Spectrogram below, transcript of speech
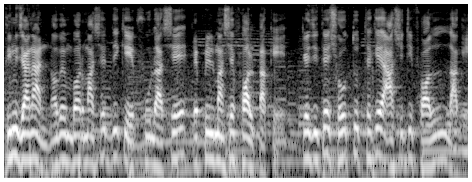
তিনি জানান, নভেম্বর মাসের দিকে ফুল আসে, এপ্রিল মাসে ফল পাকে। কেজিতে সত্তর থেকে আশিটি ফল লাগে।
